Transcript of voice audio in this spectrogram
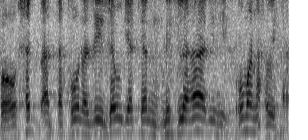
وأحب أن تكون لي زوجة مثل هذه وما نحوها.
